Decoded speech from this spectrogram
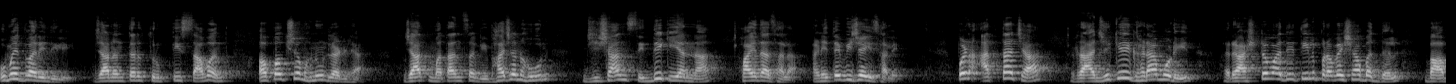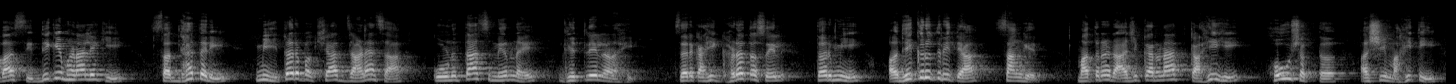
उमेदवारी दिली. ज्यानंतर तृप्ती सावंत अपक्ष म्हणून लढल्या. ज्यात मतांचं विभाजन होऊन जिशान सिद्दीकी यांना फायदा झाला आणि ते विजयी झाले. पण आत्ताच्या राजकीय घडामोडीत राष्ट्रवादीतील प्रवेशाबद्दल बाबा सिद्दीकी म्हणाले की सध्या तरी मी इतर पक्षात जाण्याचा कोणताच निर्णय घेतलेला नाही. जर काही घडत असेल तर मी अधिकृतरित्या सांगेन. मात्र राजकारणात काहीही होऊ शकतं अशी माहिती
